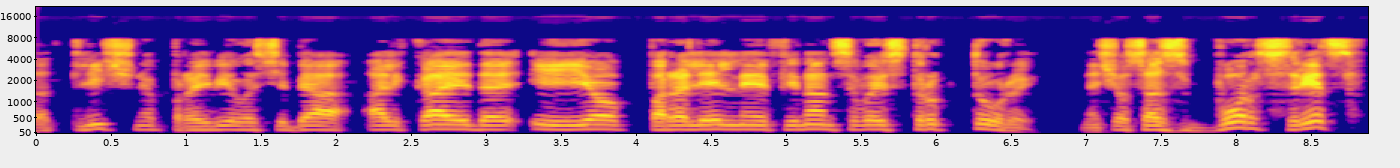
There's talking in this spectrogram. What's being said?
отлично проявила себя Аль-Каида и ее параллельные финансовые структуры. Начался сбор средств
